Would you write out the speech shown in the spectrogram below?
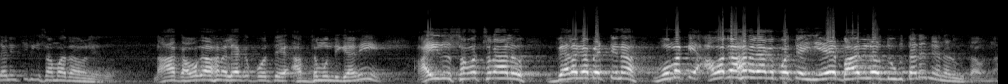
దానికి తిరిగి సమాధానం లేదు. నాకు అవగాహన లేకపోతే అర్థం ఉంది కానీ ఐదు సంవత్సరాలు వెలగబెట్టిన ఉమకి అవగాహన లేకపోతే ఏ బావిలో దూకుతాడో నేను అడుగుతా ఉన్నా.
